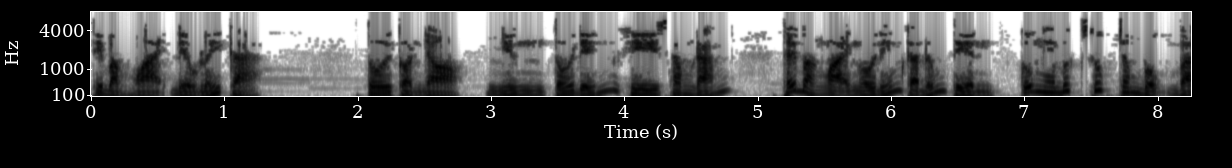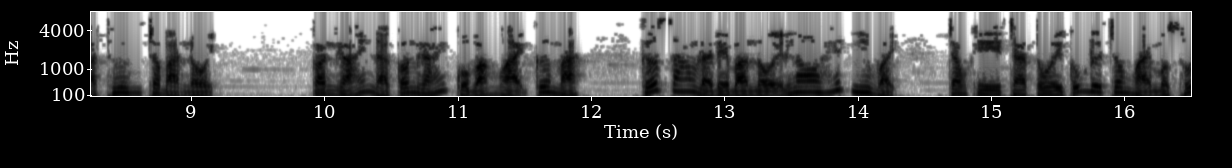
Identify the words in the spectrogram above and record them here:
thì bà ngoại đều lấy cả. Tôi còn nhỏ, nhưng tối đến khi xong đám, thấy bà ngoại ngồi đếm cả đống tiền, cũng nghe bức xúc trong bụng và thương cho bà nội. Con gái là con gái của bà ngoại cơ mà, cớ sao lại để bà nội lo hết như vậy, trong khi cha tôi cũng đưa cho ngoại một số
